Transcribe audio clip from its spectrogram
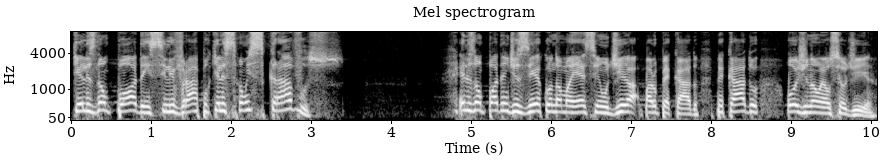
que eles não podem se livrar porque eles são escravos. Eles não podem dizer quando amanhecem um dia para o pecado: pecado, hoje não é o seu dia.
